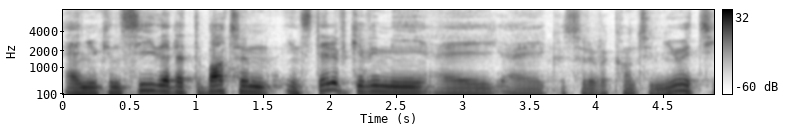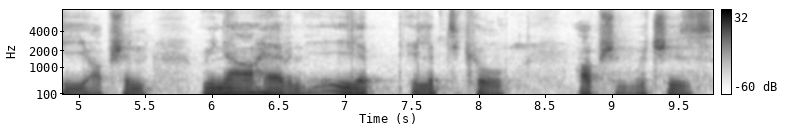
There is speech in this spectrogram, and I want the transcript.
And you can see that at the bottom, instead of giving me a, a sort of a continuity option, we now have an ellip elliptical option, which is,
